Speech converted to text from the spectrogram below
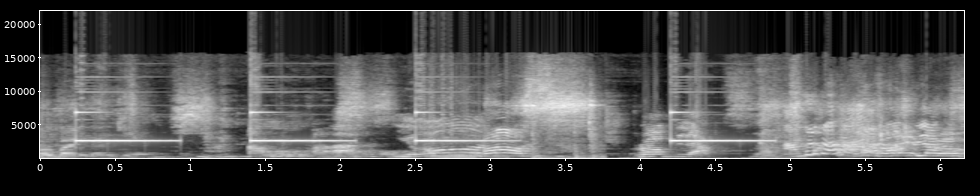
Mobile Legends. Among Us. Yun. Ross! Roblox. Roblox.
